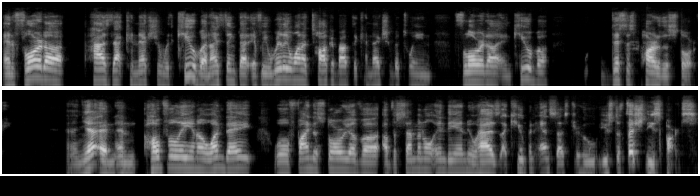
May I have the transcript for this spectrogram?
And Florida has that connection with Cuba. And I think that if we really want to talk about the connection between Florida and Cuba, this is part of the story. And yeah, and, and hopefully, you know, one day we'll find a story of a of a Seminole Indian who has a Cuban ancestor who used to fish these parts.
